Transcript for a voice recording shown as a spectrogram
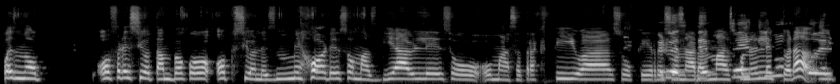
pues no ofreció tampoco opciones mejores o más viables o, más atractivas o que resonaran más con el electorado. o del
